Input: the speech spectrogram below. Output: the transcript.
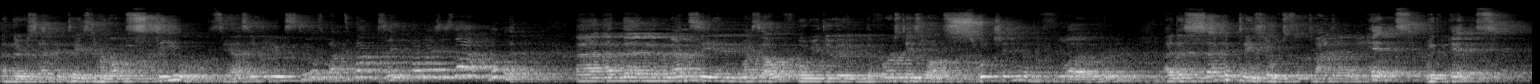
and their second taster on steals. Yeah, so you can do steals back to back. See, how nice is that? Love it. Uh, and then Nancy and myself will be doing the first taster on switching and flow, and a second taster which is entitled Hits with Hits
